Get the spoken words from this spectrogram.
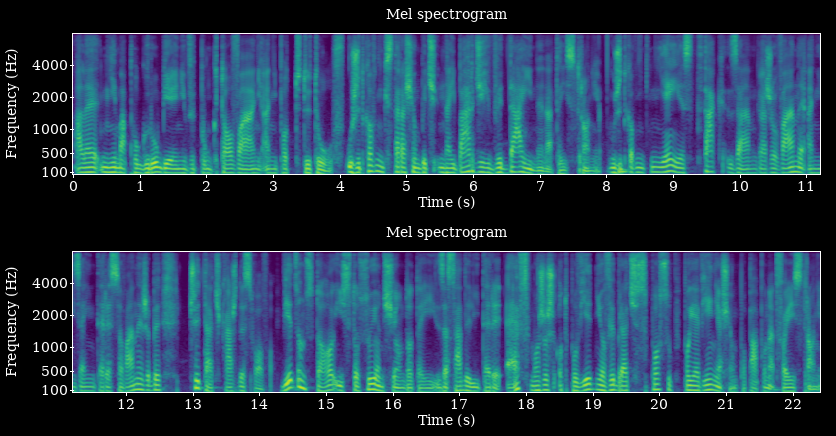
ale nie ma pogrubień, wypunktowań ani podtytułów. Użytkownik stara się być najbardziej wydajny na tej stronie. Użytkownik nie jest tak zaangażowany ani zainteresowany, żeby czytać każde słowo. Wiedząc to i stosując się do tej zasady litery F, możesz odpowiednio wybrać sposób pojawienia się pop-upu na Twojej stronie.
